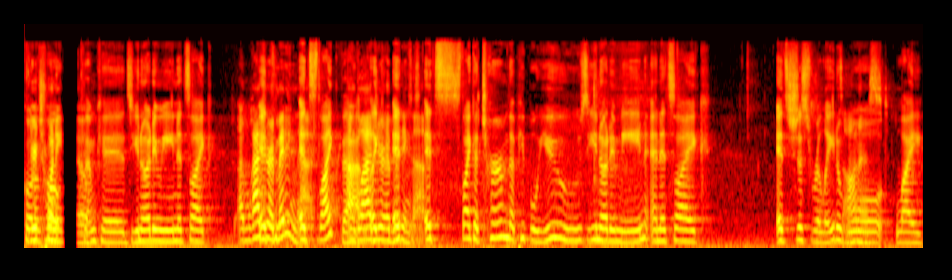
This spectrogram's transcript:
quote You're unquote 22. them kids you know what i mean it's like I'm glad you're admitting that. it's like that I'm glad Like, you're admitting it's, that. it's like a term that people use you know what i mean and it's like it's just relatable honest. like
